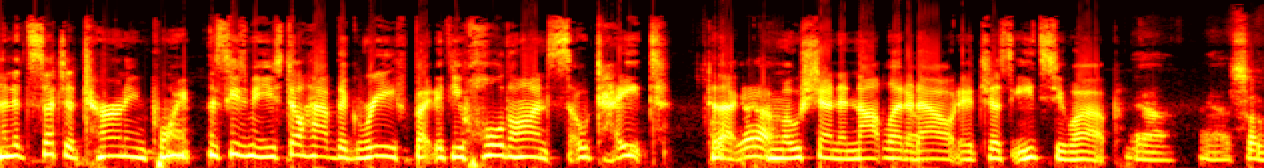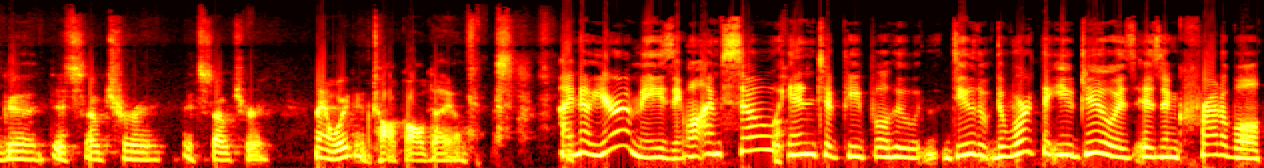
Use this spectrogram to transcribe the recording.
And it's such a turning point. Excuse me, you still have the grief, but if you hold on so tight to that yeah. emotion and not let it out, it just eats you up. Yeah, yeah, it's so good. It's so true. It's so true. Man, we could talk all day on this. I know you're amazing. Well, I'm so into people who do the, the work that you do is is incredible.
